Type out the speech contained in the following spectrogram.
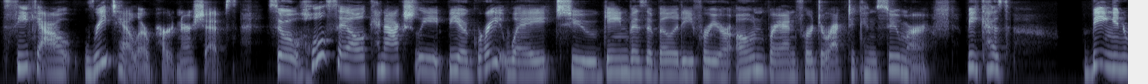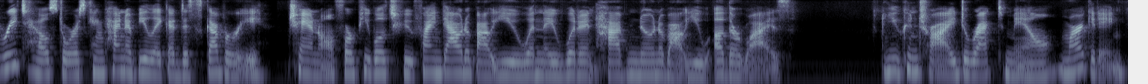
Seek out retailer partnerships. So, wholesale can actually be a great way to gain visibility for your own brand for direct to consumer because being in retail stores can kind of be like a discovery channel for people to find out about you when they wouldn't have known about you otherwise you can try direct mail marketing.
